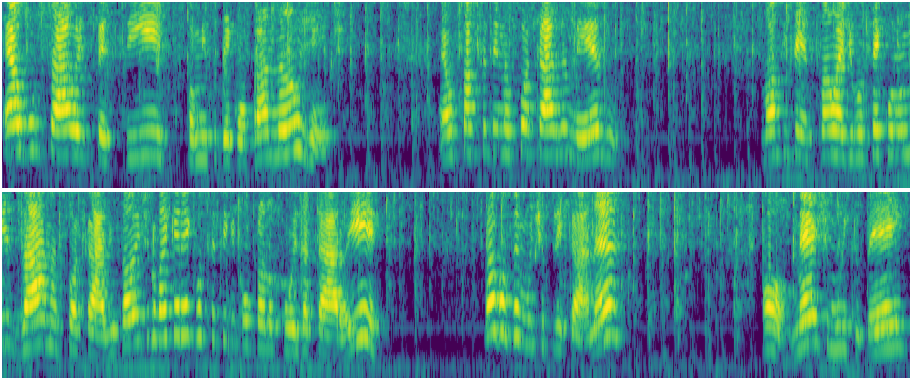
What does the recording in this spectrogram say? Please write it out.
é algum sal específico para mim poder comprar? Não, gente. É o sal que você tem na sua casa mesmo. Nossa intenção é de você economizar na sua casa. Então a gente não vai querer que você fique comprando coisa cara aí para você multiplicar, né? Ó, mexe muito bem.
